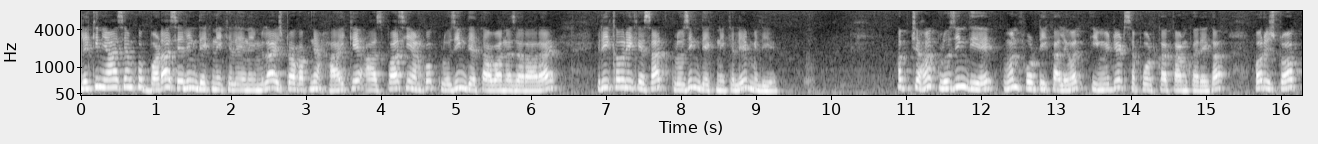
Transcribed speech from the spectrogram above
लेकिन यहाँ से हमको बड़ा सेलिंग देखने के लिए नहीं मिला। स्टॉक अपने हाई के आसपास ही हमको क्लोजिंग देता हुआ नज़र आ रहा है। रिकवरी के साथ क्लोजिंग देखने के लिए मिली है। अब जहाँ क्लोजिंग दिए 140 का लेवल इमीडिएट सपोर्ट का काम करेगा और स्टॉक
